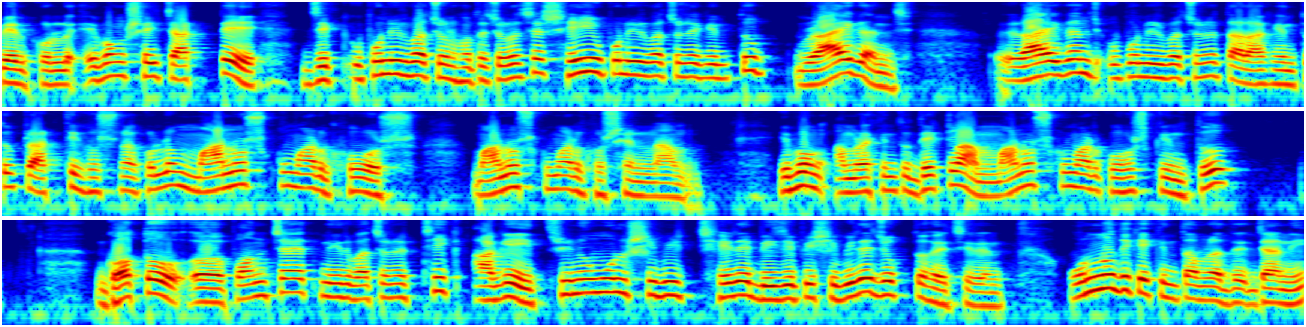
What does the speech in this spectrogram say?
বের করল এবং সেই চারটে যে উপনির্বাচন হতে চলেছে, সেই উপনির্বাচনে কিন্তু রায়গঞ্জ রায়গঞ্জ উপনির্বাচনে তারা কিন্তু প্রার্থী ঘোষণা করল মানস কুমার ঘোষ, মানস কুমার ঘোষের নাম। এবং আমরা কিন্তু দেখলাম মানস কুমার ঘোষ কিন্তু গত পঞ্চায়েত নির্বাচনের ঠিক আগেই তৃণমূল শিবির ছেড়ে বিজেপি শিবিরে যুক্ত হয়েছিলেন। অন্যদিকে কিন্তু আমরা জানি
